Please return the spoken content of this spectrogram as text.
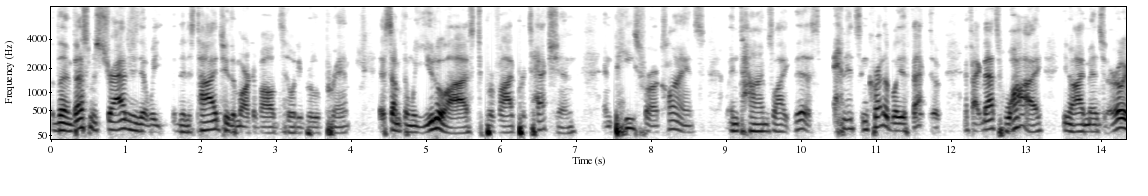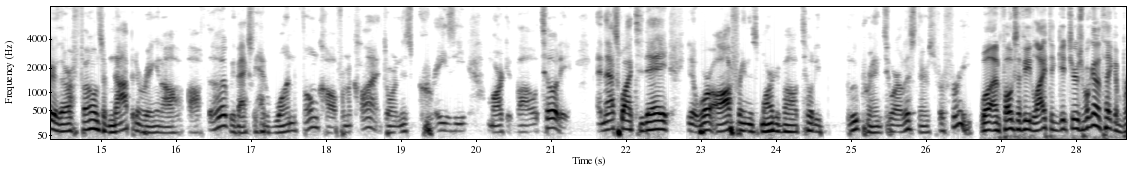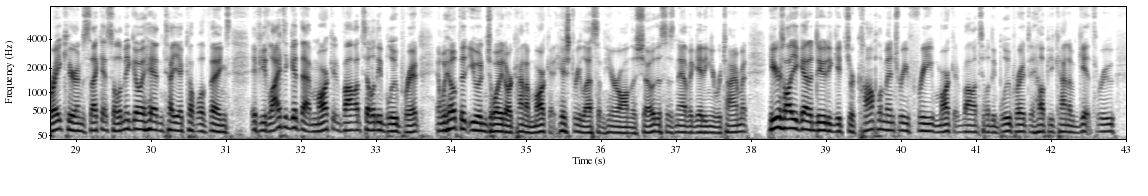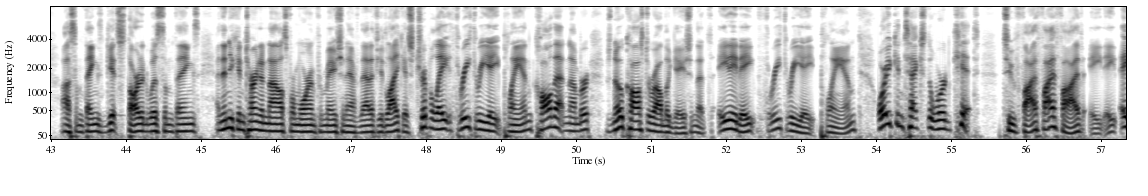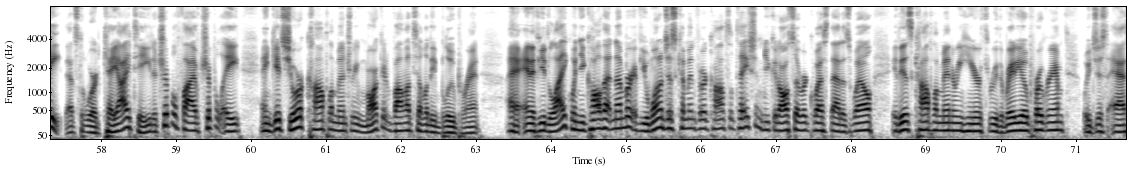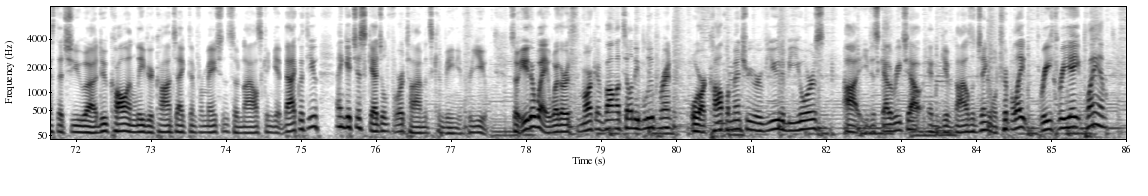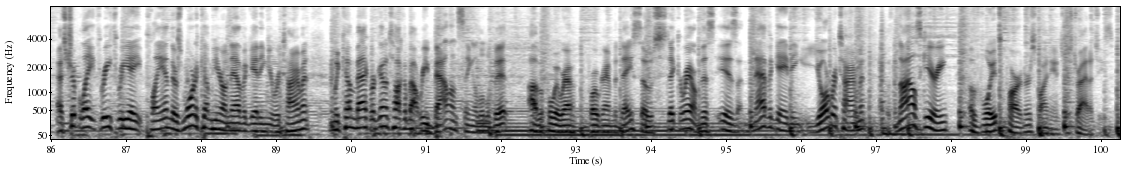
the investment strategy that we that is tied to the market volatility blueprint is something we utilize to provide protection and peace for our clients in times like this. And it's incredibly effective. In fact that's why you know i mentioned earlier that our phones have not been ringing off, off the hook. We've actually had one phone call from a client during this crazy market volatility. And that's why today you know we're offering this market volatility blueprint to our listeners for free. Well, and folks, if you'd like to get yours, we're going to take a break here in a second. So let me go ahead and tell you a couple of things. If you'd like to get that market volatility blueprint, and we hope that you enjoyed our kind of market history lesson here on the show, this is Navigating Your Retirement. Here's all you got to do to get your complimentary free market volatility blueprint to help you kind of get through uh, some things, get started with some things, and then you can turn to Niles for more information after that if you'd like. It's 888 338 plan. Call that number. There's no cost or obligation. That's 888 338 plan. Or you can text the word word KIT to 555 888. That's the word KIT to 555 888 and get your complimentary market volatility blueprint. And if you'd like, when you call that number, if you want to just come in for a consultation, you could also request that as well. It is complimentary here through the radio program. We just ask that you uh, do call and leave your contact information so Niles can get back with you and get you scheduled for a time that's convenient for you. So either way, whether it's the market volatility blueprint or a complimentary review to be yours, uh, you just got to reach out and give Niles a jingle. 888 338 plan. That's 888 338 plan. There's more to come here on navigating your retirement. When we come back, we're going to talk about rebalancing a little bit uh, before we wrap up the program program today, so stick around. This is Navigating Your Retirement with Niles Geary of Voyage Partners Financial Strategies.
